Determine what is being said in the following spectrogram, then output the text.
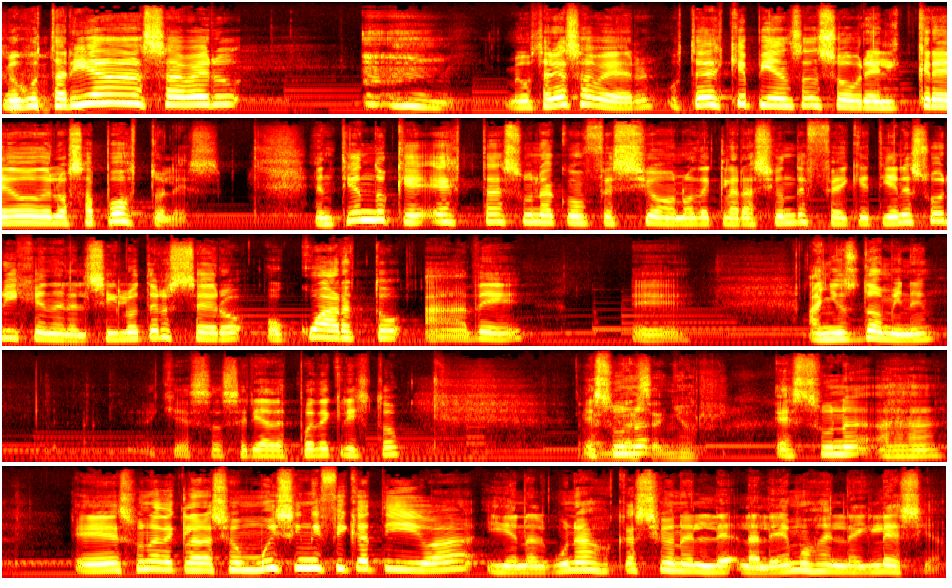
Me gustaría saber, me gustaría saber, ustedes qué piensan sobre el credo de los apóstoles. Entiendo que esta es una confesión o declaración de fe que tiene su origen en el siglo III o IV AD, eh, años domine, que eso sería después de Cristo. Es una, señor. es una, ajá. Es una declaración muy significativa y en algunas ocasiones la leemos en la iglesia.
